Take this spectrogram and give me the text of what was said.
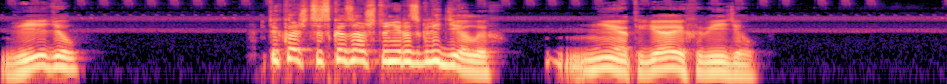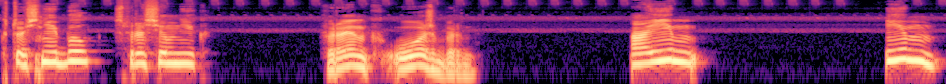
«Видел». «Ты, кажется, сказал, что не разглядел их». «Нет, я их видел». «Кто с ней был?» — спросил Ник. «Фрэнк Уошберн». «А им... им...»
